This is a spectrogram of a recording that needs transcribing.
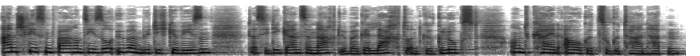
Anschließend waren sie so übermütig gewesen, dass sie die ganze Nacht über gelacht und gegluckst und kein Auge zugetan hatten.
